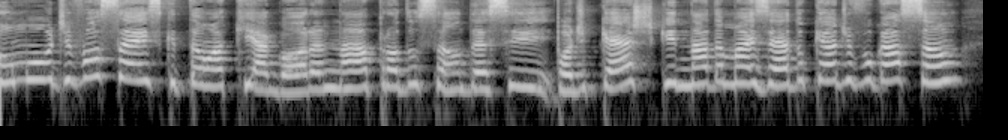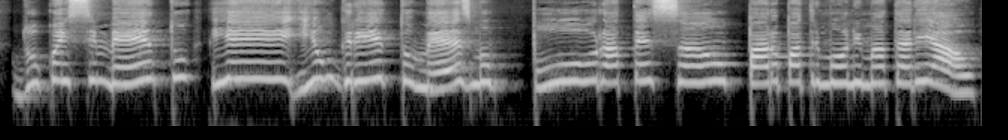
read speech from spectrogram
como o de vocês que estão aqui agora na produção desse podcast, que nada mais é do que a divulgação do conhecimento e, e um grito mesmo por atenção para o patrimônio imaterial,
